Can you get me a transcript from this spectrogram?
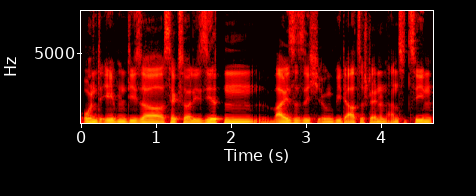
und eben dieser sexualisierten Weise, sich irgendwie darzustellen und anzuziehen.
